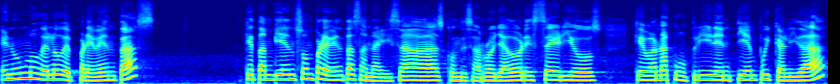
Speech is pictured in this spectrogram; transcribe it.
un modelo de preventas, que también son preventas analizadas con desarrolladores serios, que van a cumplir en tiempo y calidad,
